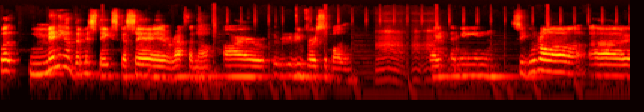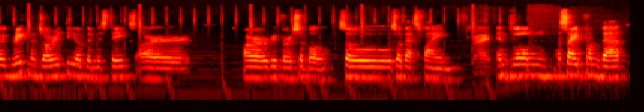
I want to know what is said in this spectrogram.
Well, many of the mistakes kasi, Raf, ano, are reversible. Mm, mm, mm. right? I mean, siguro a great majority of the mistakes are are reversible. So so that's fine. Right. And then aside from that,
